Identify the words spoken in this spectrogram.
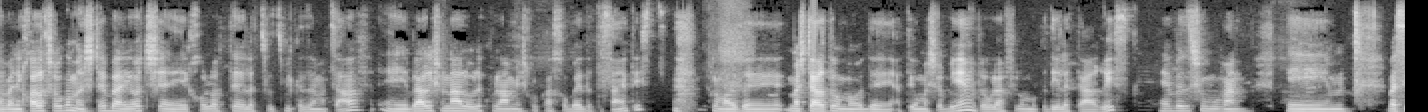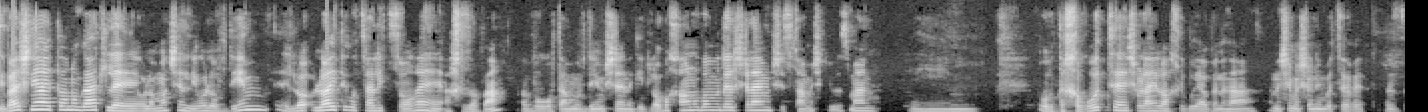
אבל אני יכולה לחשוב גם על שתי בעיות שיכולות לצוץ מכזה מצב. בעיה ראשונה, לא לכולם יש כל כך הרבה data scientist, כלומר זה, מה שתיארת הוא מאוד עתיר משאבים ואולי אפילו מגדיל את ה risk. אה, באיזשהו מובן. אה, והסיבה השנייה יותר נוגעת לעולמות של ניהול עובדים, אה, לא, לא הייתי רוצה ליצור אכזבה עבור אותם עובדים שנגיד לא בחרנו במודל שלהם, שסתם השקיעו זמן, או תחרות שאולי לא הכי בריאה בין האנשים השונים בצוות, אז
